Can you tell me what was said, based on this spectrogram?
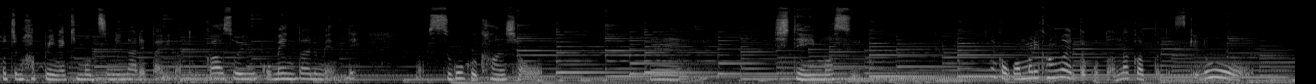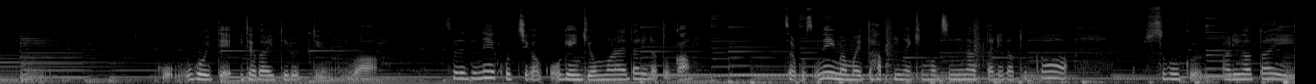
こっちもハッピーな気持ちになれたりだとかそういうこうメンタル面でもうすごく感謝を、うん、しています。なんかあんまり考えたことはなかったですけど、動いていただいてるっていうのにはそれでねこっちがこう元気をもらえたりだとかそれこそね今も言ったハッピーな気持ちになったりだとかすごくありがたい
